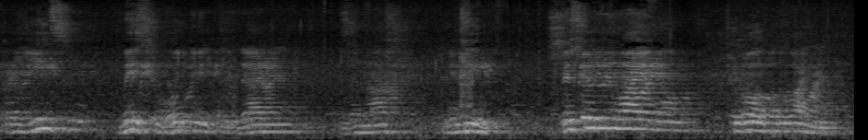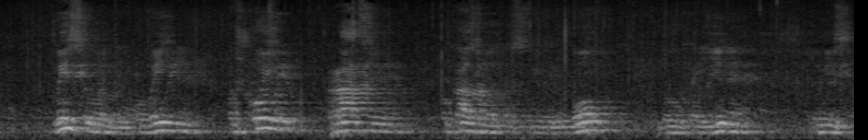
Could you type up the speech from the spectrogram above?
українці, ми сьогодні відповідальні за наш Львів. Ми сьогодні не маємо чужого панування. Ми сьогодні повинні важкою працею показувати свою любов до України, до міста.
